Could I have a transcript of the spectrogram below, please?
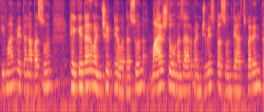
किमान वेतनापासून ठेकेदार वंचित ठेवत असून मार्च दोन हजार पंचवीसपासून ते आजपर्यंत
